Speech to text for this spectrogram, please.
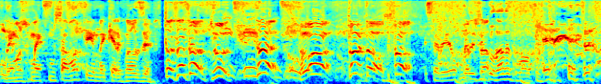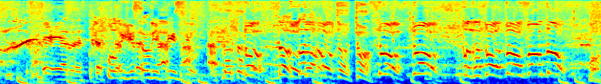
Lembram-se como é que começava o tema? Que era com ele dizer. "Tó, tó, tó, tó, Sim, sim, tó, sim, sim. tó, tó, tó, tó." Isso era ele com a dificuldade a volta. Era. Uma ligação difícil. Tó, tó, tó, tó, tó, Tô, tô. tó, tó, tó, tó, tó, tó, tó, tó. Bom,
